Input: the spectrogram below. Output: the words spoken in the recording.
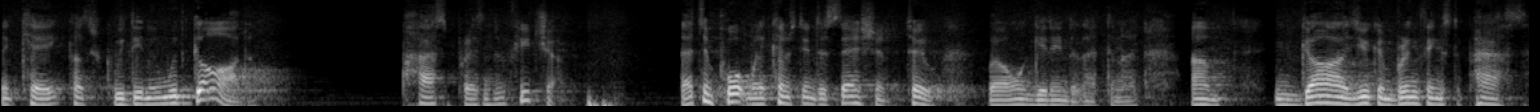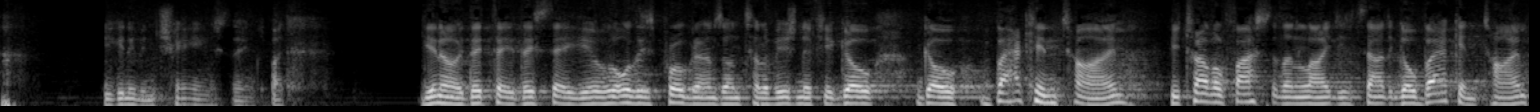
Okay, because we're dealing with God. Past, present, and future. That's important when it comes to intercession, too. But I won't get into that tonight. Um, God, you can bring things to pass. You can even change things. But you know, they say, they say you know, all these programs on television, if you go, go back in time, you travel faster than light, you start to go back in time,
